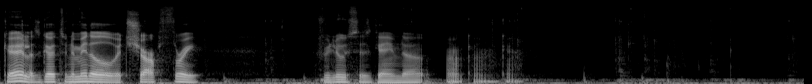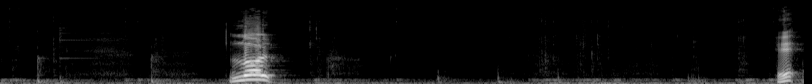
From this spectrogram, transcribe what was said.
Okay, let's go to the middle with sharp 3. If we lose this game though. Okay, okay. LOL! Hit.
